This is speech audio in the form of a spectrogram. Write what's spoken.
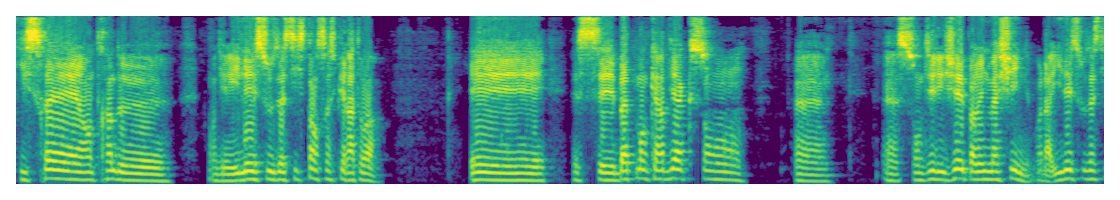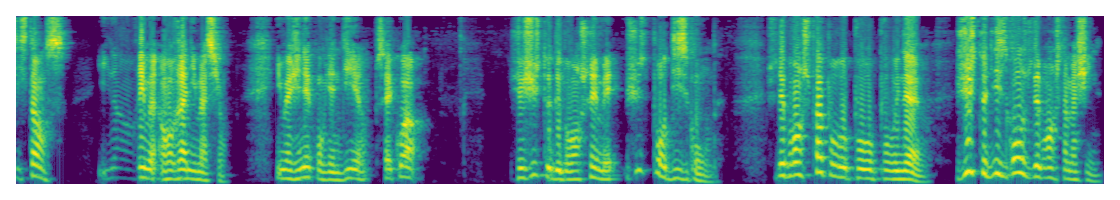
qui serait en train de, on dirait, il est sous assistance respiratoire et ses battements cardiaques sont euh, euh, sont dirigés par une machine. Voilà, il est sous assistance, il est en, réanimation. Imaginez qu'on vienne dire, vous savez quoi, je vais juste débrancher, mais juste pour 10 secondes. Je débranche pas pour, une heure. Juste 10 secondes, je débranche la machine.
